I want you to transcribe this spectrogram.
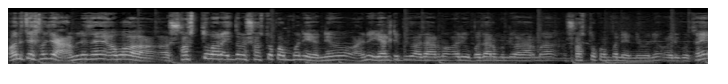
अनि त्यसपछि हामीले चाहिँ अब सस्तोबाट एकदमै सस्तो कम्पनी हेर्ने हो होइन? एलटिपीको आधारमा अहिले बजार मूल्यको आधारमा सस्तो कम्पनी हेर्ने भने अहिलेको चाहिँ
